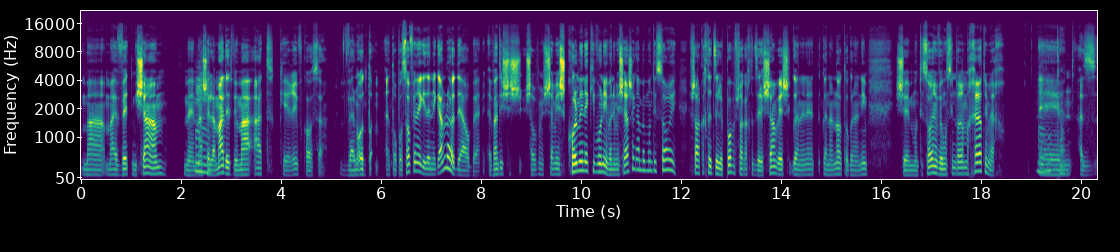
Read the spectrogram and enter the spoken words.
מה, מה הבאת משם, מה mm-hmm. שלמדת, ומה את כרבקה עושה. ועל אנתרופוסופיה נגיד, אני גם לא יודע הרבה. הבנתי ששם יש כל מיני כיוונים, ואני משער שגם במונטיסורי אפשר לקחת את זה לפה ואפשר לקחת את זה לשם, ויש גננת, גננות או גננים שהם מונטיסוריים והם עושים דברים אחרת ממך. Mm-hmm, כן. אז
